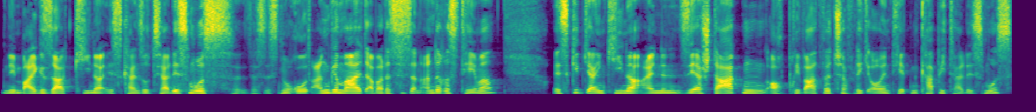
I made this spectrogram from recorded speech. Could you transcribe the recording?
Nebenbei gesagt, China ist kein Sozialismus, das ist nur rot angemalt, aber das ist ein anderes Thema. Es gibt ja in China einen sehr starken, auch privatwirtschaftlich orientierten Kapitalismus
